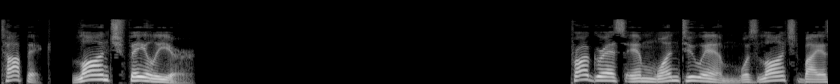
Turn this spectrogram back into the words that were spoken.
Topic: Launch failure. Progress M12M was launched by a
